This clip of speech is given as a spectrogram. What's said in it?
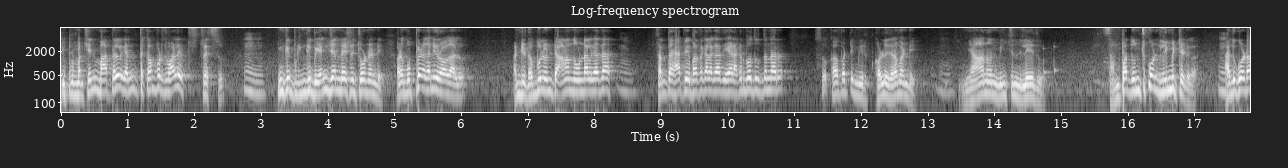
ఇప్పుడు మన చిన్న మా పిల్లలకి ఎంత కంఫర్ట్స్ వాళ్ళే స్ట్రెస్ ఇంక ఇప్పుడు ఇంక యంగ్ జనరేషన్ చూడండి. వాళ్ళ ముప్పై కానీ రోగాలు. అన్ని డబ్బులు ఉంటే ఆనందం ఉండాలి కదా. సంత హ్యాపీగా బతకాలి కదా. ఏడు అక్కడ బతుకుతున్నారు. సో కాబట్టి మీరు కళ్ళు తెరవండి. జ్ఞానం మించింది లేదు. సంపద ఉంచుకోండి లిమిటెడ్గా. అది కూడా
